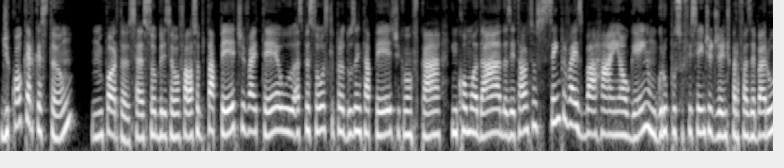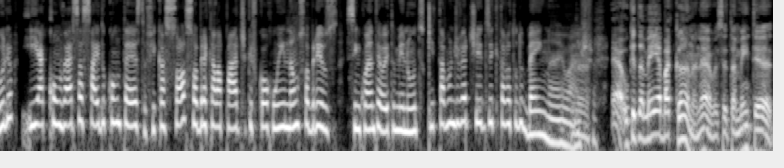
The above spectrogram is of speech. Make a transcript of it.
de qualquer questão, não importa se é sobre, se eu vou falar sobre tapete, vai ter o, as pessoas que produzem tapete que vão ficar incomodadas e tal. Então sempre vai esbarrar em alguém, um grupo suficiente de gente para fazer barulho e a conversa sai do contexto, fica só sobre aquela parte que ficou ruim, não sobre os 58 minutos que estavam divertidos e que tava tudo bem, né, eu acho. É. é, o que também é bacana, né? Você também ter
